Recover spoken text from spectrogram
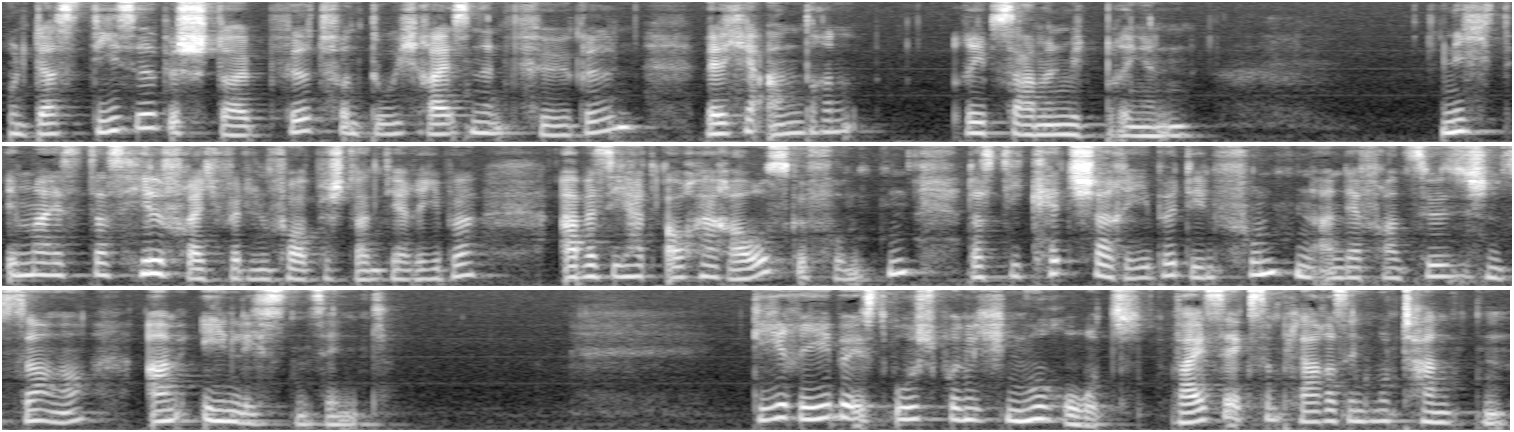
und dass diese bestäubt wird von durchreisenden Vögeln, welche anderen Rebsamen mitbringen. Nicht immer ist das hilfreich für den Fortbestand der Rebe, aber sie hat auch herausgefunden, dass die Ketscherrebe den Funden an der französischen Saint am ähnlichsten sind. Die Rebe ist ursprünglich nur rot, weiße Exemplare sind Mutanten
